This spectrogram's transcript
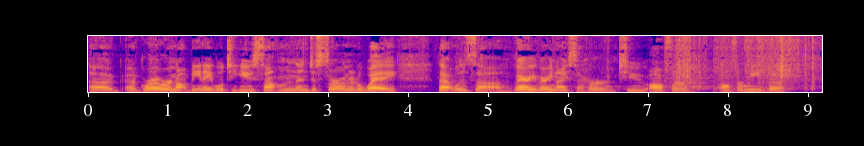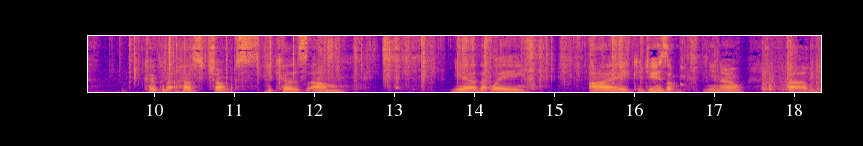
a grower not being able to use something and then just throwing it away. That was uh, very, very nice of her to offer offer me the coconut husk chunks because, um, yeah, that way I could use them, you know. Um,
